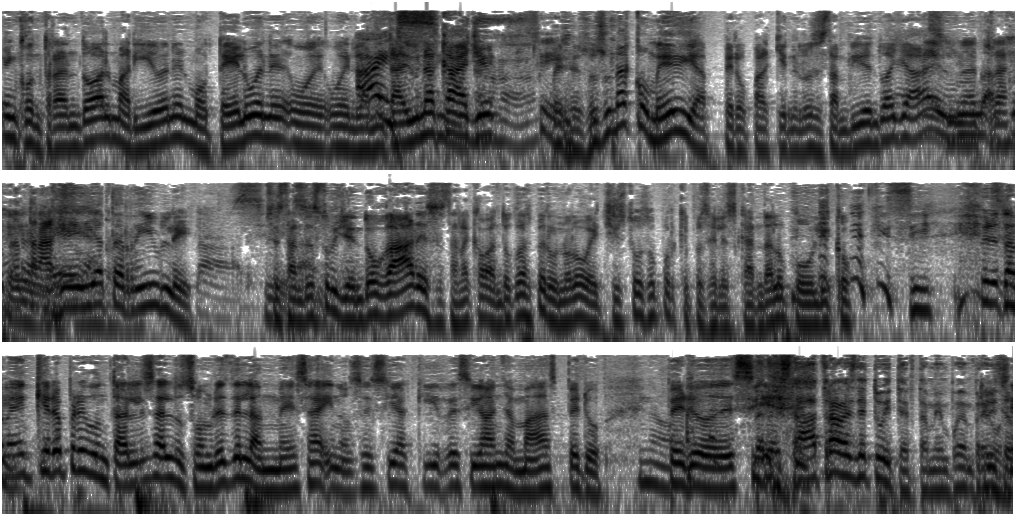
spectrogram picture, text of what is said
encontrando al marido en el motel o en, el- o, o en la Ay, mitad de una sí. calle, Ajá. Sí. pues eso es una comedia, pero para quienes los están viviendo allá Es es una una, una tragedia. tragedia, terrible. Sí, se están sí. destruyendo hogares, se están acabando cosas, pero uno lo ve chistoso porque pues el escándalo público Sí. Pero también quiero preguntarles a los hombres de la mesa, y no sé si aquí reciban llamadas, pero, No. pero decir... Pero está a través de Twitter, también pueden preguntar.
